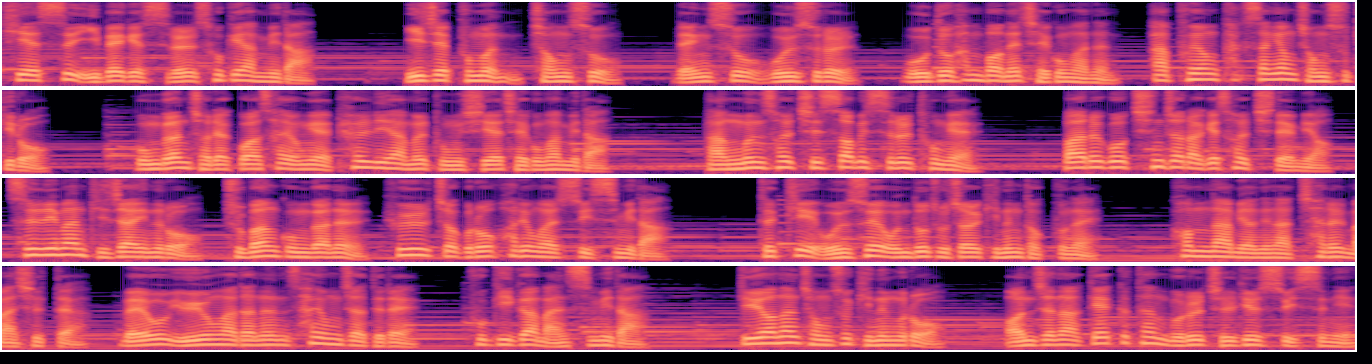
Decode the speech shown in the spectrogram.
TS200S를 소개합니다. 이 제품은 정수, 냉수, 온수를 모두 한 번에 제공하는 하프형 탁상형 정수기로 공간 절약과 사용의 편리함을 동시에 제공합니다. 방문 설치 서비스를 통해 빠르고 친절하게 설치되며 슬림한 디자인으로 주방 공간을 효율적으로 활용할 수 있습니다. 특히 온수의 온도 조절 기능 덕분에 컵라면이나 차를 마실 때 매우 유용하다는 사용자들의 후기가 많습니다. 뛰어난 정수 기능으로 언제나 깨끗한 물을 즐길 수 있으니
